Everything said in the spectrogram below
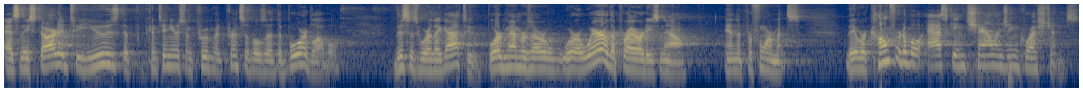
As they started to use the continuous improvement principles at the board level, this is where they got to. Board members are, were aware of the priorities now and the performance. They were comfortable asking challenging questions.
